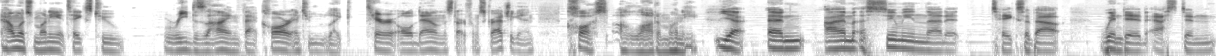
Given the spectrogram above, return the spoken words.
how much money it takes to redesign that car and to like tear it all down and start from scratch again costs a lot of money. Yeah, and I'm assuming that it takes about when did Aston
